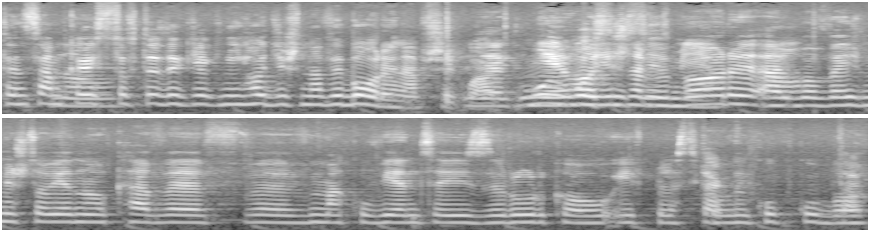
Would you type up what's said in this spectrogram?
ten, sam No. case, co wtedy, jak nie chodzisz na wybory na przykład. Jak Mój nie chodzisz nic na wybory, No. albo weźmiesz tą jedną kawę w, w maku więcej z rurką i w plastikowym Tak, kubku, bo tak.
